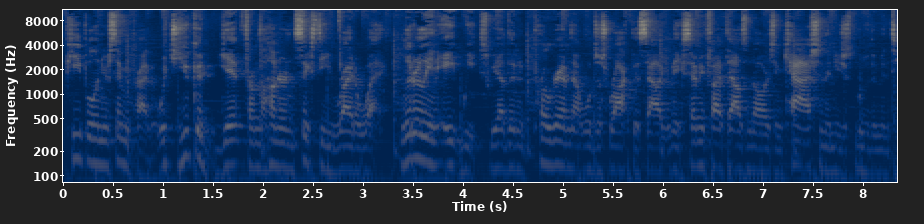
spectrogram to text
people in your semi private, which you could get from the 160 right away, literally in eight weeks. We have the program that will just rock this out. You make $75,000 in cash and then you just move them into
